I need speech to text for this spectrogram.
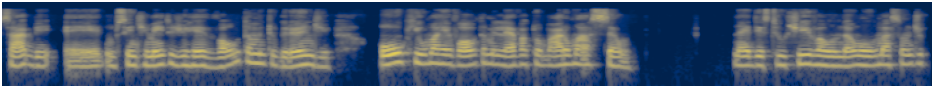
sabe? É um sentimento de revolta muito grande, ou que uma revolta me leva a tomar uma ação, né? Destrutiva ou não, ou uma ação de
